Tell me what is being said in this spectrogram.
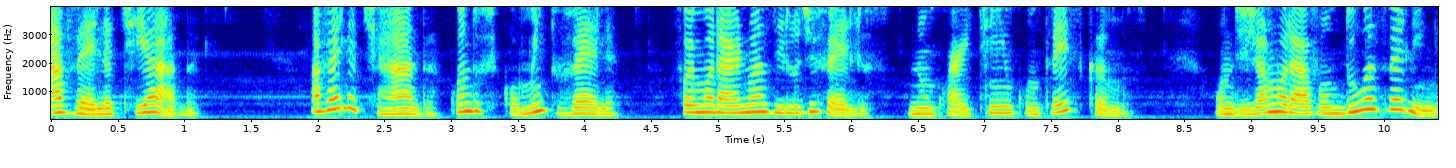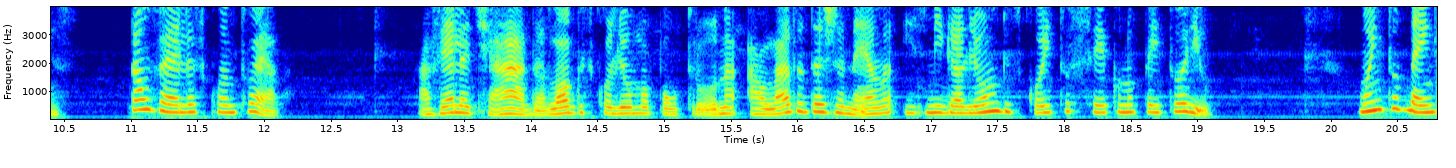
A velha tiada. A velha tiada, quando ficou muito velha, foi morar no asilo de velhos, num quartinho com três camas, onde já moravam duas velhinhas, tão velhas quanto ela. A velha tiada logo escolheu uma poltrona ao lado da janela e esmigalhou um biscoito seco no peitoril. Muito bem,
